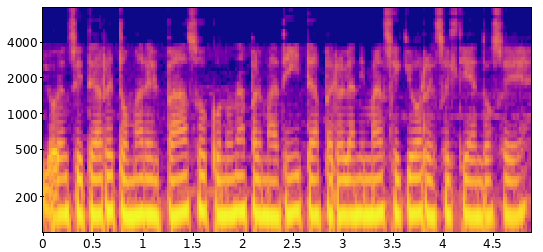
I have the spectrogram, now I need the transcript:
Lo incité a retomar el paso con una palmadita, pero el animal siguió resaltiéndose.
